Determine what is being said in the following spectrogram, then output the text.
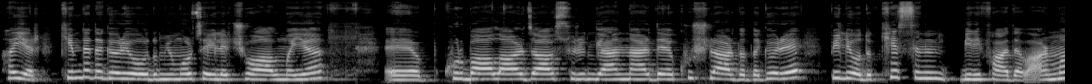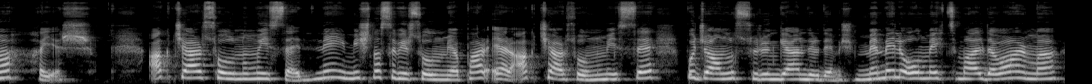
Hayır. Kimde de görüyordum yumurta ile çoğalmayı? Ee, kurbağalarda, sürüngenlerde, kuşlarda da görebiliyorduk. Kesin bir ifade var mı? Hayır. Akciğer solunumu ise neymiş? Nasıl bir solunum yapar? Eğer akciğer solunumu ise bu canlı sürüngendir demiş. Memeli olma ihtimali de var mı?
